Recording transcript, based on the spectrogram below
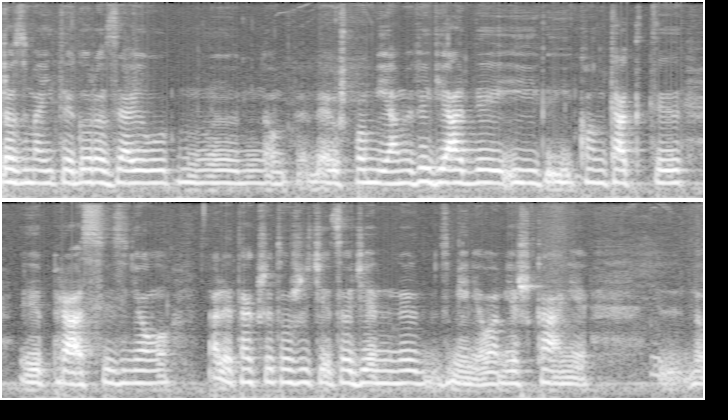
rozmaitego rodzaju, mm, no, prawda, już pomijamy wywiady i, i kontakty y, prasy z nią, ale także to życie codzienne, zmieniała mieszkanie. Y, No,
